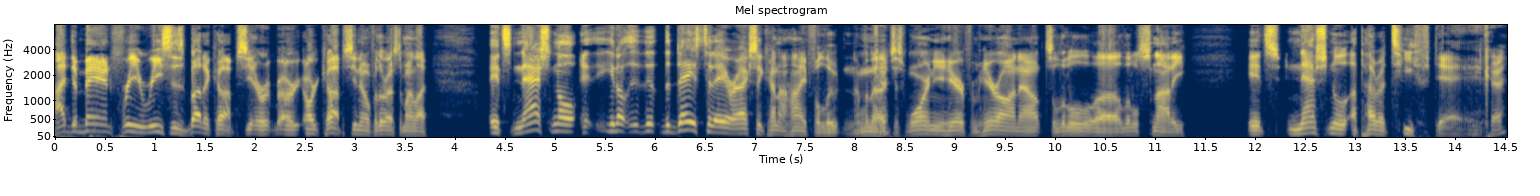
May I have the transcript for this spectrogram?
I demand free Reese's buttercups you know, or, or, cups, you know, for the rest of my life. It's national. You know, the, the days today are actually kind of highfalutin. I'm going to Okay. just warn you here from here on out. It's a little uh, little snotty. It's National Aperitif Day. Okay.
